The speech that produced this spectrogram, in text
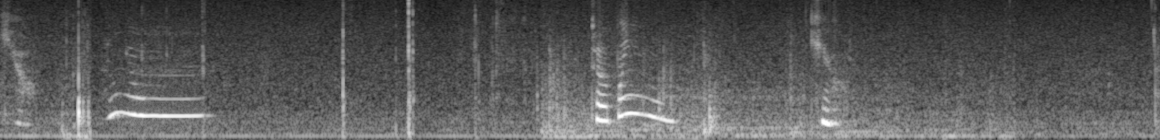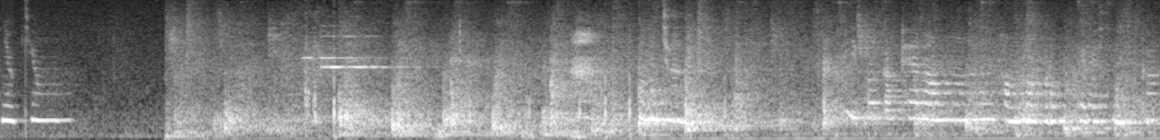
귀여워. 안녕. 두부잉. 귀여워. 다녀올게요. 참 이쁜 카페랑 밥 먹으러 가기로 했으니까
